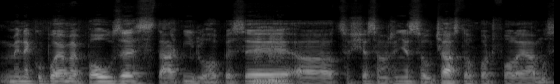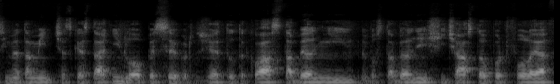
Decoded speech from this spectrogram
my nekupujeme pouze státní dluhopisy, mm-hmm. což je samozřejmě součást toho portfolia, musíme tam mít české státní dluhopisy, protože je to taková stabilní nebo stabilnější část toho portfolia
